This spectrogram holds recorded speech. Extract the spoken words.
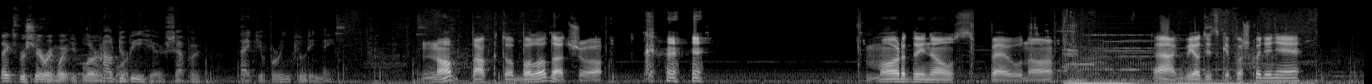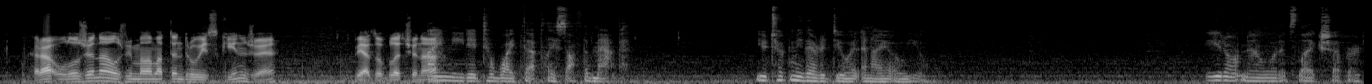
Thanks for sharing what you've learned. Proud to be here, Shepard. Thank you for including me. No, tak to bolo dačo. Mordinov spev, no. Tak, biotické poškodenie. Hra uložená, už by mala mať ten druhý skin, že? Viac oblečená. I needed to wipe that place off the map. You took me there to do it, and I owe you. You don't know what it's like, Shepard.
